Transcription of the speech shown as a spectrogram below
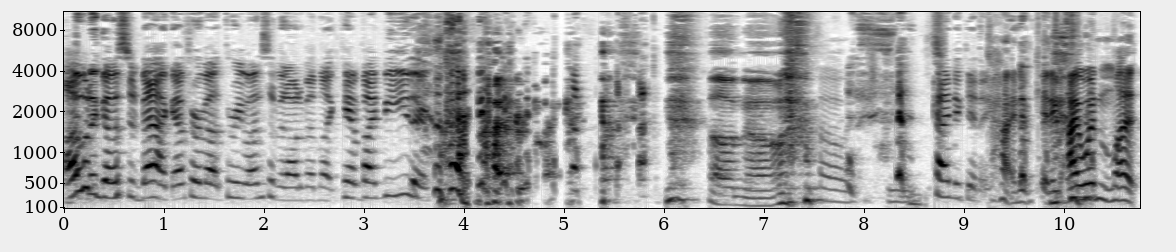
I would have ghosted back after about three months of it. I would have been like, "Can't find me either." oh no. Oh, kind of kidding. Kind of kidding. I wouldn't let.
